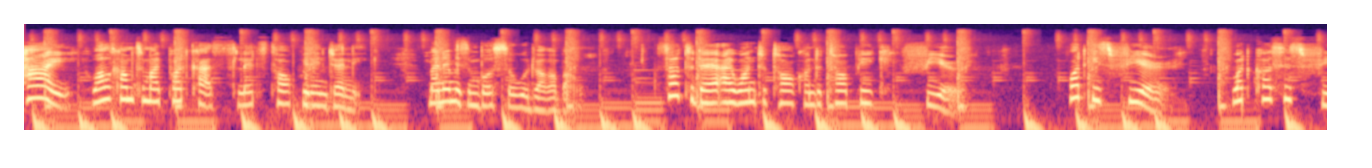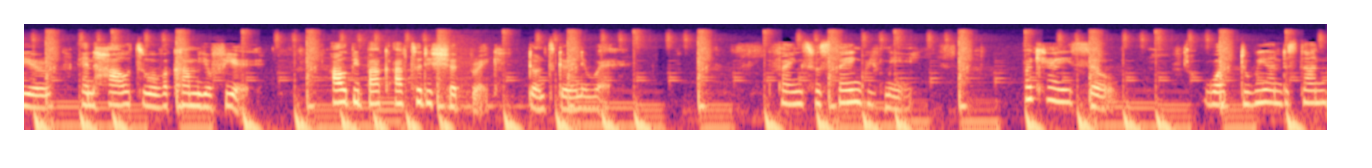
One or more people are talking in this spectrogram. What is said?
Hi, welcome to my podcast, Let's Talk with Angelique. My name is Mboso Woodwagabang. So, today I want to talk on the topic fear. What is fear? What causes fear and how to overcome your fear? I'll be back after this short break. Don't go anywhere. Thanks for staying with me. Okay, so what do we understand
